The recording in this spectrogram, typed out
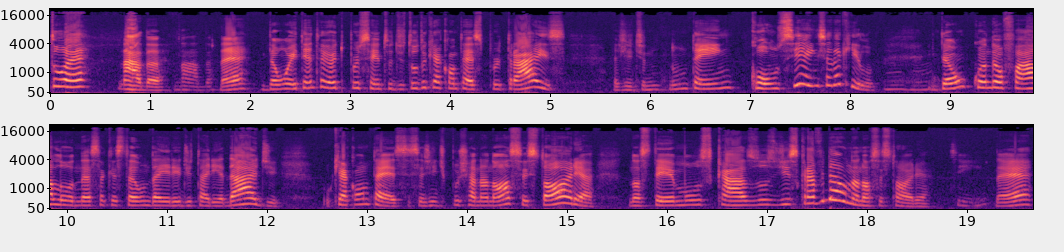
12% é nada, Nada. né? Então, 88% de tudo que acontece por trás, a gente não- não tem consciência daquilo. Uhum. Então, quando eu falo nessa questão da hereditariedade, o que acontece? Se a gente puxar na nossa história, nós temos casos de escravidão na nossa história, Sim. né?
